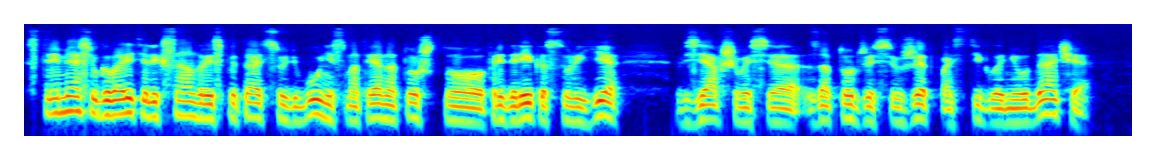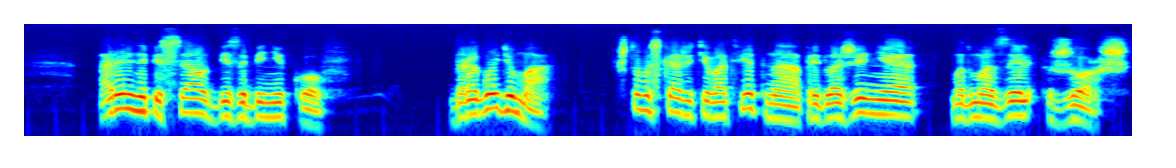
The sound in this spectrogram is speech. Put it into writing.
Стремясь уговорить Александра испытать судьбу, несмотря на то, что Фредерика Сулье, взявшегося за тот же сюжет, постигла неудача, Орель написал без обиняков. «Дорогой Дюма, что вы скажете в ответ на предложение мадемуазель Жорж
